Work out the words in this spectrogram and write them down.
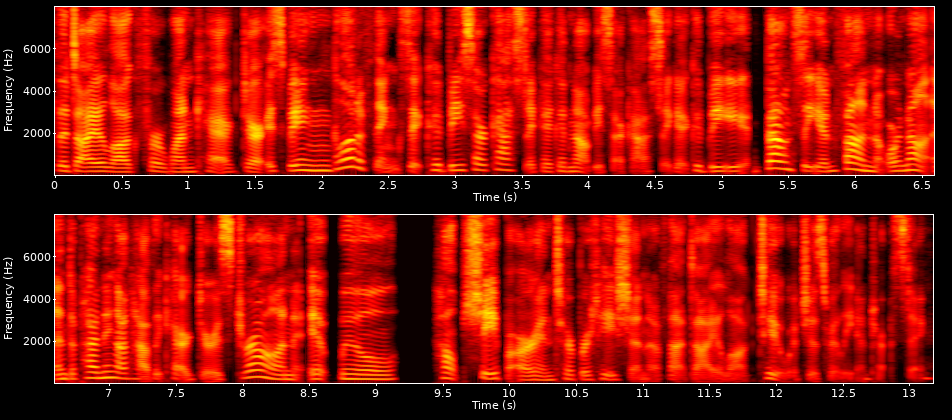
the dialogue for one character as being a lot of things. It could be sarcastic, it could not be sarcastic, it could be bouncy and fun or not. And depending on how the character is drawn, it will help shape our interpretation of that dialogue too, which is really interesting.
